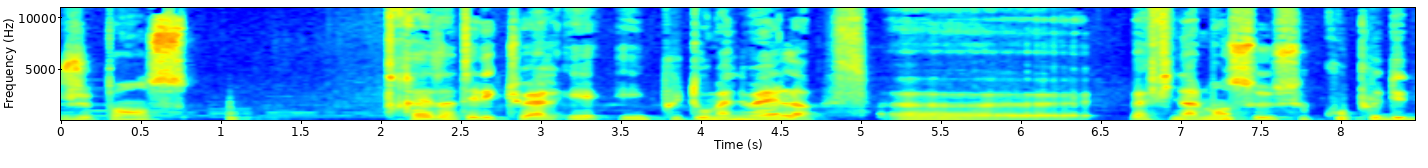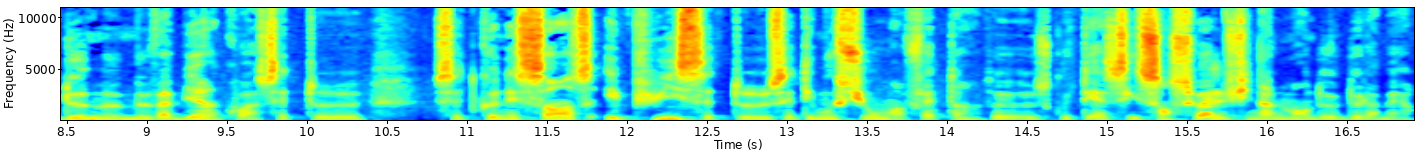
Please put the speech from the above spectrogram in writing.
je pense, très intellectuel et, plutôt manuel, euh, bah, finalement, ce, couple des deux me, va bien, quoi. Cette, cette connaissance et puis cette, cette émotion, en fait, hein, ce côté assez sensuel, finalement, de la mer.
